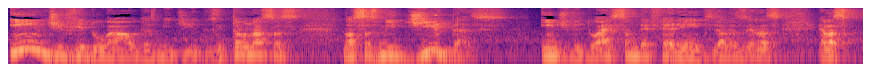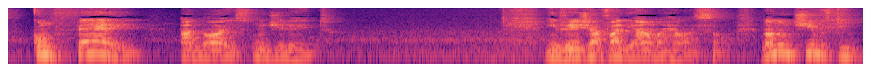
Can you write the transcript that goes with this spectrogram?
individual das medidas. Então, nossas, nossas medidas individuais são deferentes, elas, elas, elas conferem a nós um direito, em vez de avaliar uma relação. Nós não tínhamos que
